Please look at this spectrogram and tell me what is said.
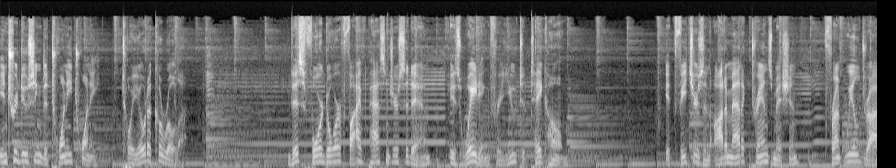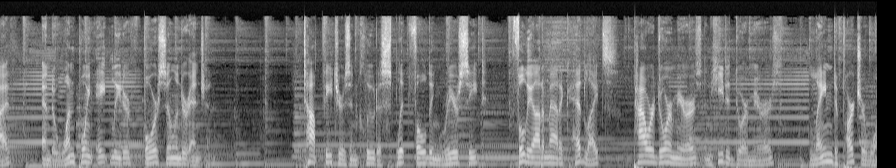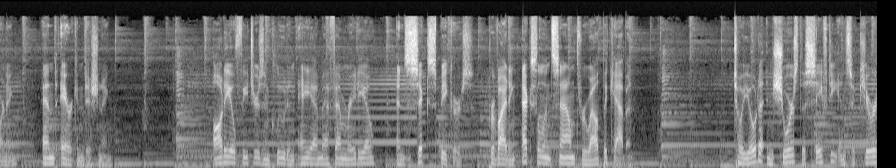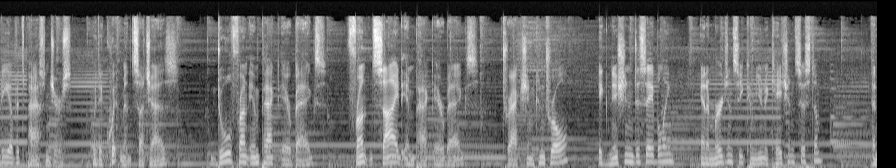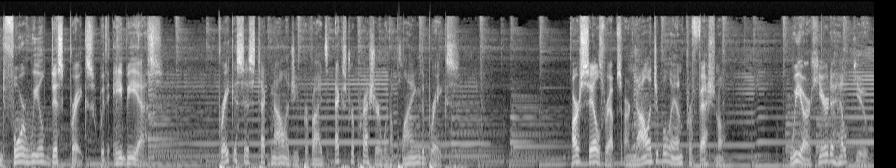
Introducing the 2020 Toyota Corolla. This four-door, five-passenger sedan is waiting for you to take home. It features an automatic transmission, front-wheel drive, and a 1.8-liter four-cylinder engine. Top features include a split folding rear seat, fully automatic headlights, power door mirrors and heated door mirrors, lane departure warning, and air conditioning. Audio features include an AM FM radio and six speakers, providing excellent sound throughout the cabin. Toyota ensures the safety and security of its passengers with equipment such as dual front impact airbags, front and side impact airbags, traction control, ignition disabling, an emergency communication system, and four-wheel disc brakes with ABS. Brake Assist technology provides extra pressure when applying the brakes. Our sales reps are knowledgeable and professional. We are here to help you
